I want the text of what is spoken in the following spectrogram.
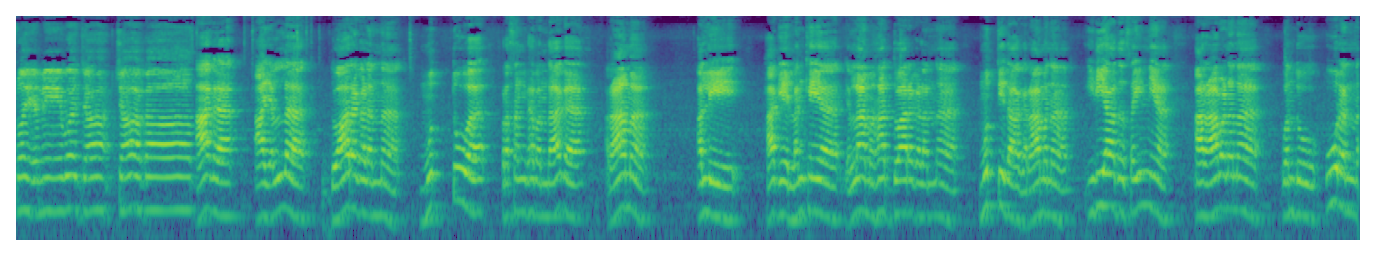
स्वयमेव जा- चागात् ಆಗ ಆ ಎಲ್ಲ ದ್ವಾರಗಳನ್ನ ಮುತ್ತುವ ಪ್ರಸಂಗ ಬಂದಾಗ ರಾಮ ಅಲ್ಲಿ ಹಾಗೆ ಲಂಕೆಯ ಎಲ್ಲ ಮಹಾದ್ವಾರಗಳನ್ನ ಮುತ್ತಿದಾಗ ರಾಮನ ಇಡಿಯಾದ ಸೈನ್ಯ ಆ ರಾವಣನ ಒಂದು ಊರನ್ನ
